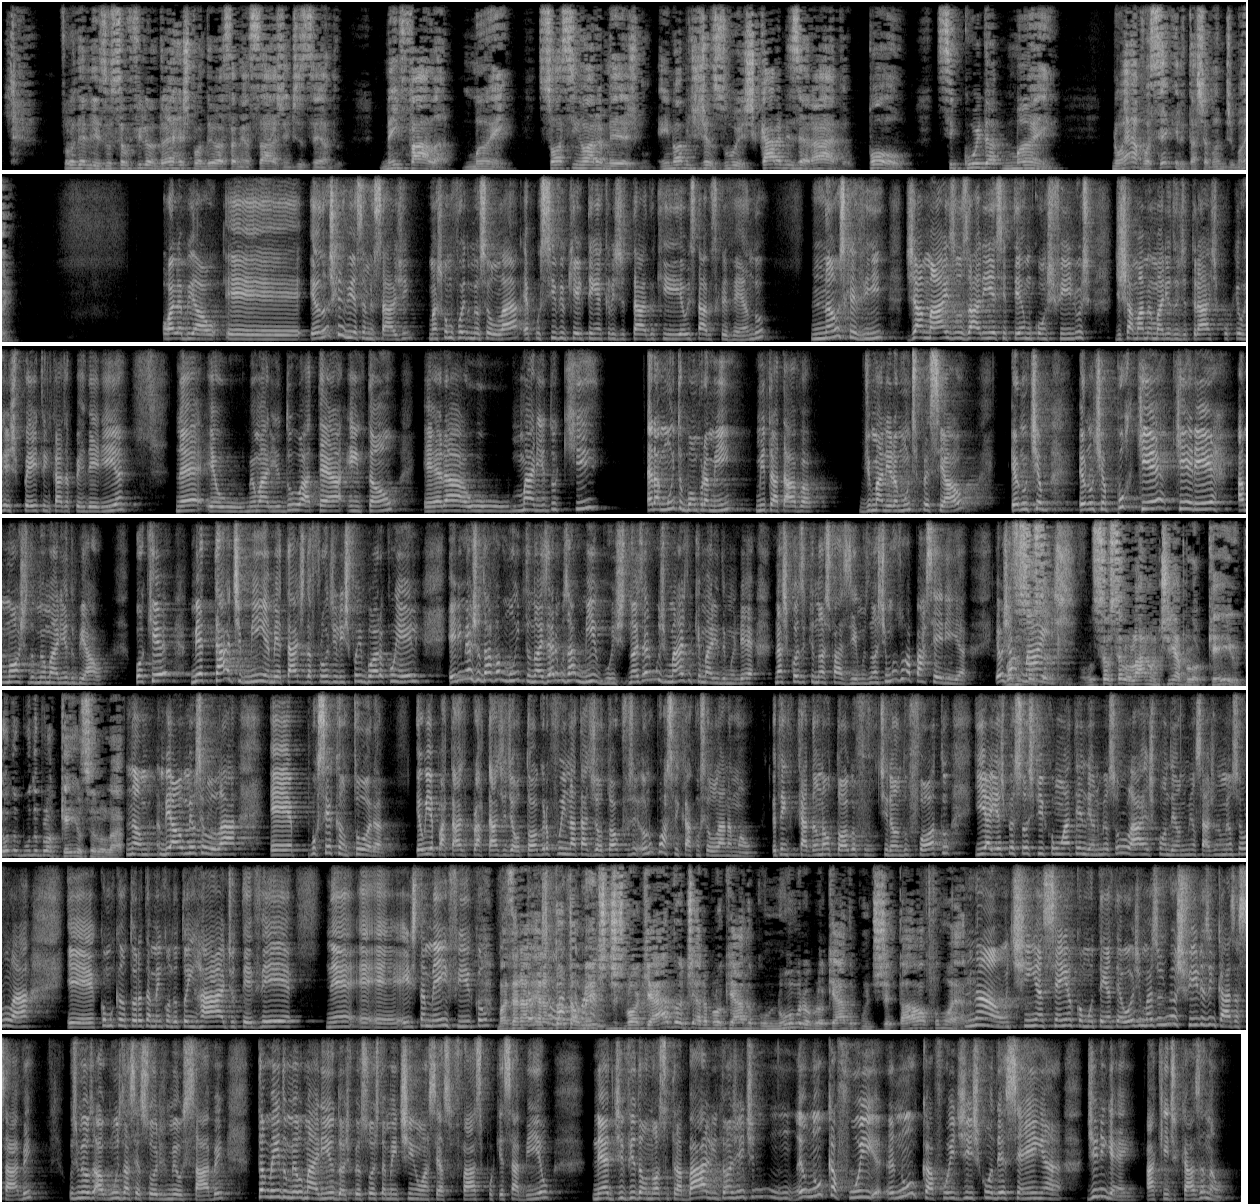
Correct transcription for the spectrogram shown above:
Flor Denise, o seu filho André respondeu essa mensagem dizendo: Nem fala, mãe, só a senhora mesmo. Em nome de Jesus, cara miserável, pô, se cuida, mãe. Não é a você que ele está chamando de mãe? Olha, Bial, é... eu não escrevi essa mensagem, mas como foi do meu celular, é possível que ele tenha acreditado que eu estava escrevendo. Não escrevi, jamais usaria esse termo com os filhos, de chamar meu marido de traste, porque o respeito em casa perderia. Né? Eu, meu marido, até então, era o marido que era muito bom para mim, me tratava de maneira muito especial. Eu não tinha, eu não tinha por que querer a morte do meu marido Bial. Porque metade minha, metade da Flor de Lis foi embora com ele. Ele me ajudava muito, nós éramos amigos, nós éramos mais do que marido e mulher nas coisas que nós fazíamos. Nós tínhamos uma parceria. Eu Mas jamais. O seu, o seu, celular não tinha bloqueio? Todo mundo bloqueia o celular. Não, o meu celular, é, por ser cantora, eu ia para a tarde de autógrafo e na tarde de autógrafo eu não posso ficar com o celular na mão. Eu tenho que ficar dando autógrafo, tirando foto e aí as pessoas ficam atendendo meu celular, respondendo mensagem no meu celular. E, como cantora também, quando eu estou em rádio, TV, né, é, é, eles também ficam. Mas era, então, era totalmente desbloqueado ou era bloqueado com número, bloqueado com digital? Como era? Não, tinha senha como tem até hoje, mas os meus filhos em casa sabem. Os meus, alguns assessores meus sabem. Também do meu marido, as pessoas também tinham acesso fácil porque sabiam, né, devido ao nosso trabalho. Então a gente, eu nunca fui, eu nunca fui de esconder senha de ninguém. Aqui de casa não.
